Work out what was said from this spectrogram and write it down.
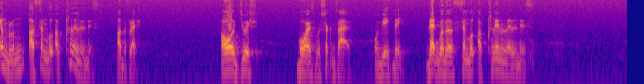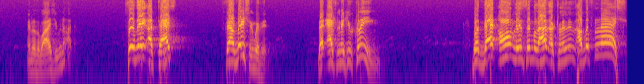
emblem, a symbol of cleanliness of the flesh. All Jewish boys were circumcised on the eighth day. That was a symbol of cleanliness and otherwise you were not. So they attached salvation with it. That actually make you clean. But that only symbolizes a cleansing of the flesh.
